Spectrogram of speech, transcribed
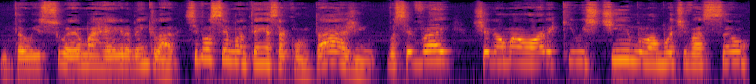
Então isso é uma regra bem clara. Se você mantém essa contagem, você vai chegar uma hora que o estímulo, a motivação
